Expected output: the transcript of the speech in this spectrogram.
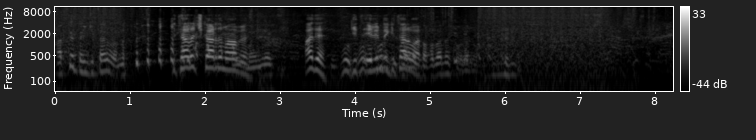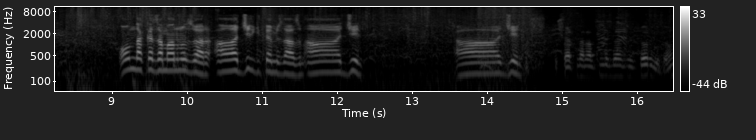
Hakikaten gitar var lan. Gitarı çıkardım abi. Manyak. Hadi. Vur, Git vur, elimde vur gitar gitarla, var. Kafalarına kıvıralım. 10 dakika zamanımız var. Acil gitmemiz lazım. Acil. Acil. Bu şartlar altında biraz zor gibi ama.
